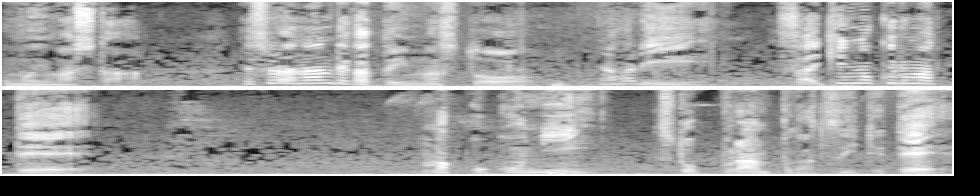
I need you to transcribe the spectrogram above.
思いました。でそれは何でかと言いますと、やはり最近の車って、まあここにストップランプがついてて、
